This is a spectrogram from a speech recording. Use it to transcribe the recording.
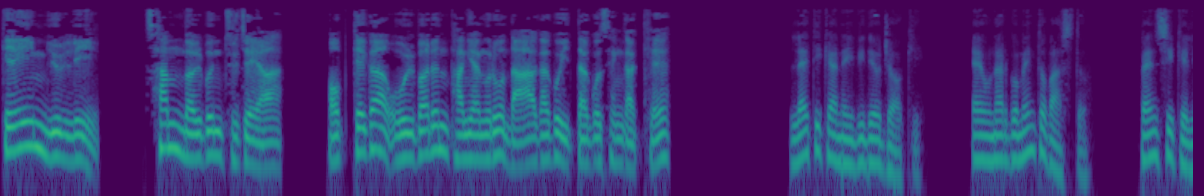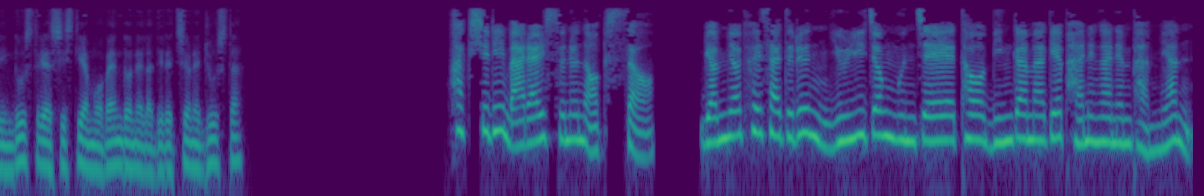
게임 윤리. 참 넓은 주제야. 업계가 올바른 방향으로 나아가고 있다고 생각해? L'etica nei videogiochi. È un argomento vasto. Pensi che l'industria si stia muovendo nella direzione giusta? 확실히 말할 수는 없어. 몇몇 회사들은 윤리적 문제에 더 민감하게 반응하는 반면,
